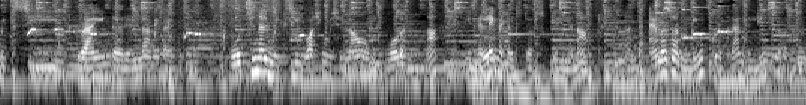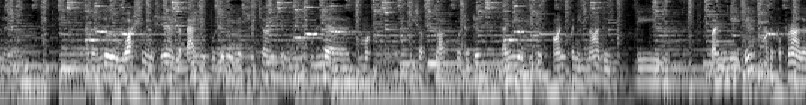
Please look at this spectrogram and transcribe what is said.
மிக்ஸி கிரைண்டர் எல்லாமே கிடைக்குது. ஒரிஜினல் மிக்ஸி வாஷிங் மிஷின்லாம் உங்களுக்கு ஓடணும்னா நெல்லை மெட்டல் ஸ்டோர்ஸ்க்கு இல்லைன்னா அந்த அமேசான் லிங்க் கொடுக்குறேன் அந்த லிங்க்கில் வந்து வந்து ஒரு வாஷிங் மிஷின் அதில் பேட்டரி போட்டு நீங்கள் சுவிட்ச் ஆன் பண்ணி உள்ளே சும்மா பீஸ் ஆஃப் கிளாத் போட்டுட்டு தண்ணி ஊற்றிட்டு ஆன் பண்ணிங்கன்னா அது பண்ணிவிட்டு அதுக்கப்புறம் அதை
